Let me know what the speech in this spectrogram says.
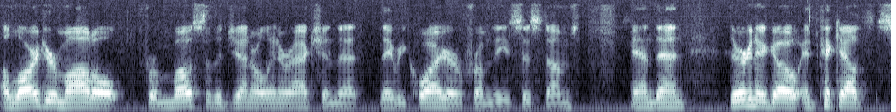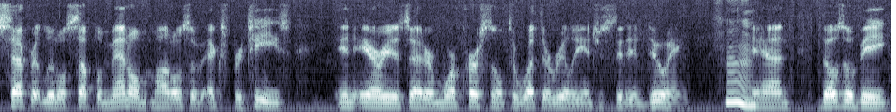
a larger model for most of the general interaction that they require from these systems. And then they're going to go and pick out separate little supplemental models of expertise in areas that are more personal to what they're really interested in doing. Hmm. And those will be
